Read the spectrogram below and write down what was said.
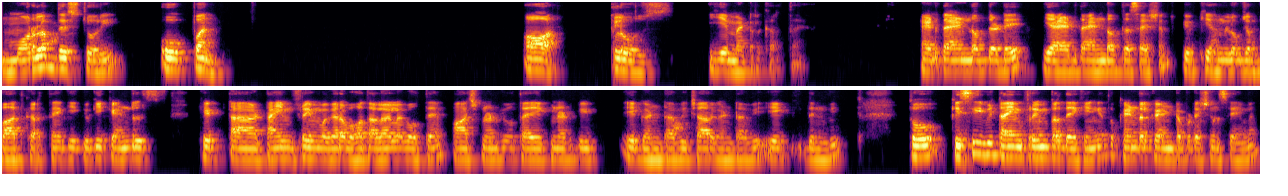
Moral of the story open और क्लोज ये मैटर करता है। At the end of the day या at the end of the session क्योंकि हम लोग जब बात करते हैं कि, क्योंकि कैंडल्स के टाइम फ्रेम वगैरह बहुत अलग अलग होते हैं। पाँच मिनट भी होता है, एक मिनट भी, एक घंटा भी, चार घंटा भी, एक दिन भी। तो किसी भी टाइम फ्रेम पर देखेंगे तो कैंडल का इंटरप्रिटेशन सेम है।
